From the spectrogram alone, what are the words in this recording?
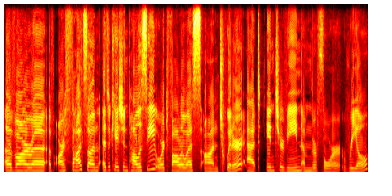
of our uh, of our thoughts on education policy, or to follow us on Twitter at intervene number four real.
